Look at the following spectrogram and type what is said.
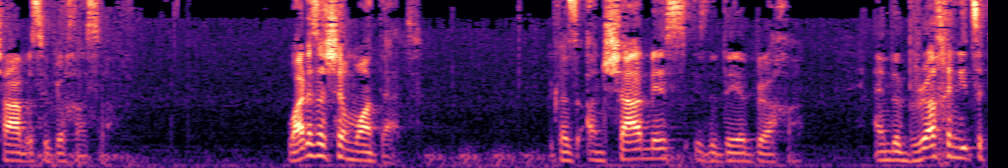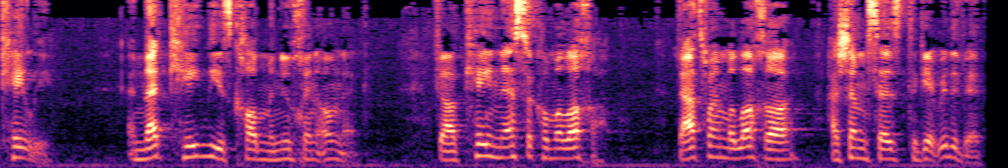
Shabbos U'Bechasa. Why does Hashem want that? Because on Shabbos is the day of bracha. And the bracha needs a keli. And that keli is called menucha oneg. That's why malacha, Hashem says to get rid of it.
